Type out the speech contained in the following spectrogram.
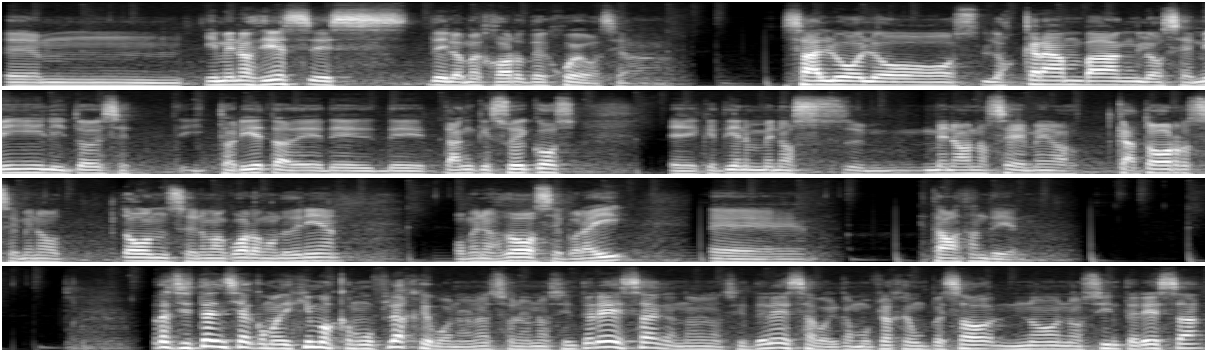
Em, y menos 10 es de lo mejor del juego. O sea, salvo los, los Krambang, los Emil y toda esa historieta de, tanques suecos eh, que tienen menos, menos, no sé, menos 14, menos 11, no me acuerdo cuánto tenían, o menos 12 por ahí, eh, está bastante bien. Resistencia, como dijimos, camuflaje, bueno, eso no nos interesa, no nos interesa, porque el camuflaje de un pesado no nos interesa.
